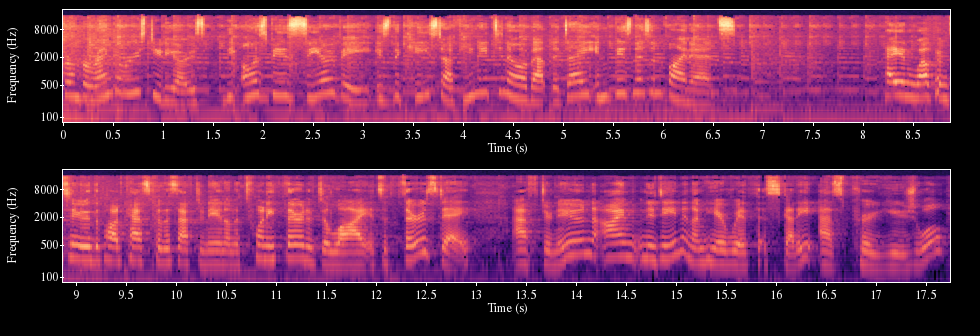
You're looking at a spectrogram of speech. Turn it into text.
From Barangaroo Studios, the AusBiz COB is the key stuff you need to know about the day in business and finance. Hey, and welcome to the podcast for this afternoon on the 23rd of July. It's a Thursday afternoon. I'm Nadine and I'm here with Scotty as per usual.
